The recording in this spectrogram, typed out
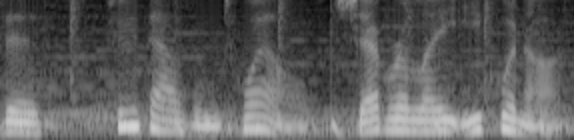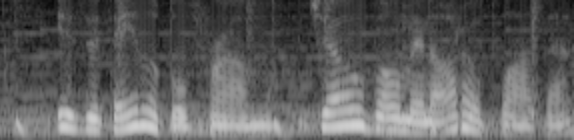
This 2012 Chevrolet Equinox is available from Joe Bowman Auto Plaza.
